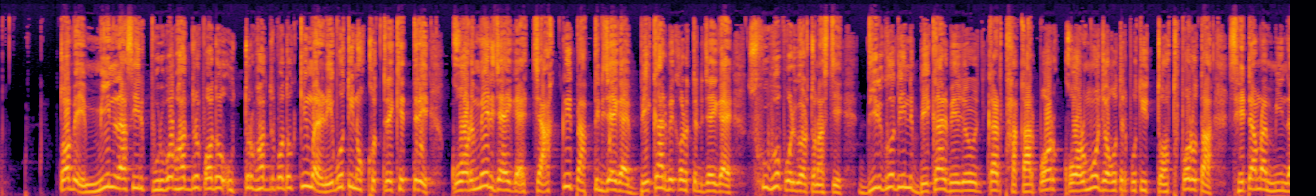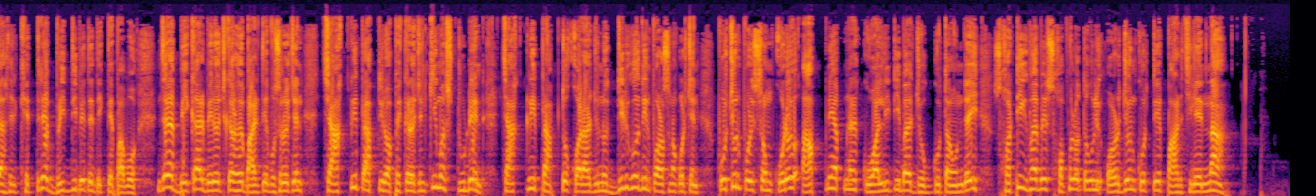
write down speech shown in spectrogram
তবে মীন রাশির পূর্ব ভাদ্রপদ, উত্তর ভাদ্রপদ কিংবা রেবতী নক্ষত্রের ক্ষেত্রে কর্মের জায়গায়, চাকরি প্রাপ্তির জায়গায়, বেকার বেকারত্বের জায়গায় শুভ পরিবর্তন আসছে। দীর্ঘদিন বেকার বেরোজগার থাকার পর কর্মজগতের প্রতি তৎপরতা, সেটা আমরা মীন রাশির ক্ষেত্রে বৃদ্ধি পেতে দেখতে পাবো। যারা বেকার বেরোজগার হয়ে বাড়িতে বসে রয়েছেন, চাকরি প্রাপ্তির অপেক্ষা রয়েছেন কিংবা স্টুডেন্ট চাকরি প্রাপ্ত করার জন্য দীর্ঘদিন পড়াশোনা করছেন, প্রচুর পরিশ্রম করেও আপনি আপনার কোয়ালিটি বা যোগ্যতা অনুযায়ী সঠিকভাবে সফলতাগুলি অর্জন করতে পারছিলেন না।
